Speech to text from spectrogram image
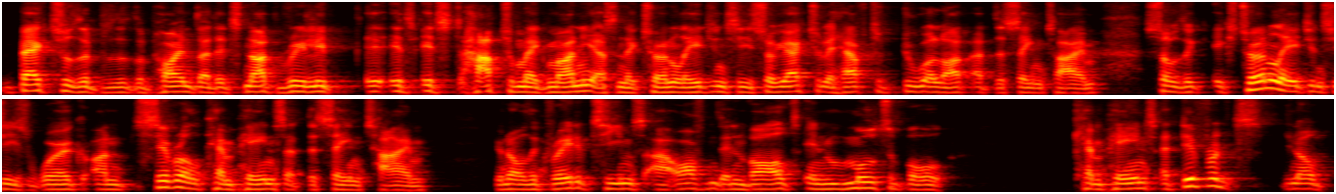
back to the the point that it's not really it's it's hard to make money as an external agency so you actually have to do a lot at the same time. So the external agencies work on several campaigns at the same time. You know the creative teams are often involved in multiple campaigns at different you know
